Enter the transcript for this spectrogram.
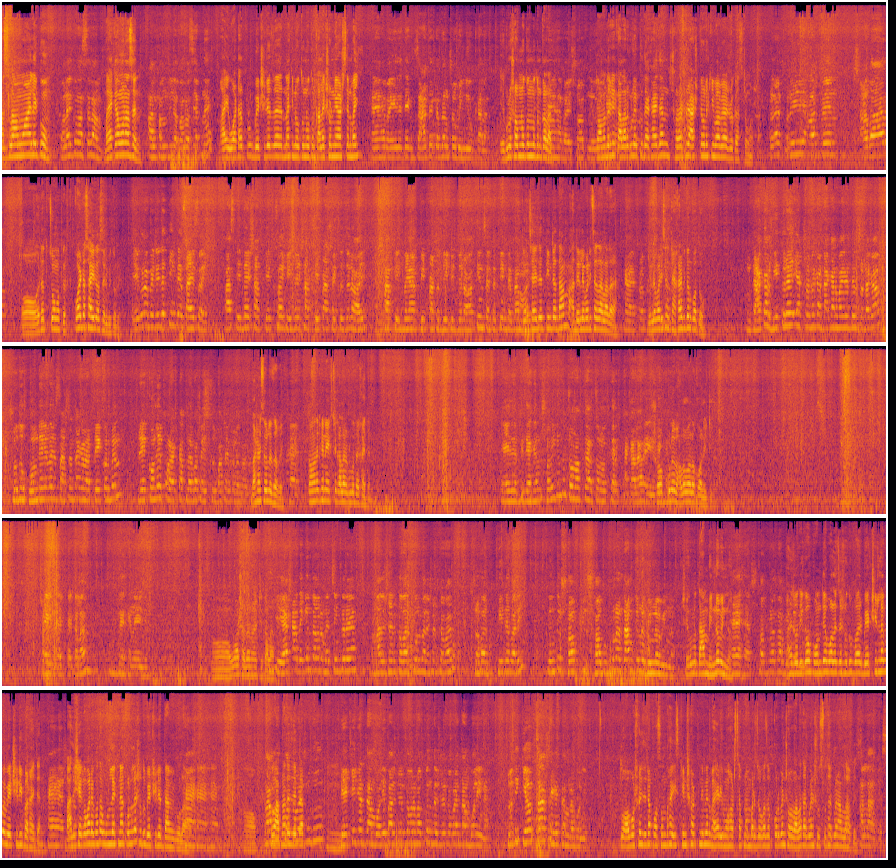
আসসালামু আলাইকুম। ওয়ালাইকুম আসসালাম। ভাই কেমন আছেন? আলহামদুলিল্লাহ ভালো আছি। আপনি? ভাই ওয়াটারপ্রুফ বেডশিটের নাকি নতুন নতুন কালেকশন নিয়ে আসছেন ভাই? হ্যাঁ হ্যাঁ ভাই এই দেখ যা দেখতেছেন সবই নিউ কালার এগুলো সব নতুন নতুন কালার হ্যাঁ হ্যাঁ ভাই সব নিউ তো আমাদেরকে কালারগুলো একটু দেখাই দেন সরাসরি আসতে হলে কীভাবে আসবে কাস্টমার সরাসরি আসবেন সাবার ও এটা তো চমৎকার। কয়টা সাইজ আছে এর ভিতরে? এগুলো বেটিটা তিনটে সাইজ হয়। পাঁচ ফিট বাই সাত ফিট ছয় ফিট বাই সাত ফিট পাঁচ ফিট জোড়া হয়। সাত ফিট বাই আট ফিট পাঁচশো দুই ফিট জোড়া হয়। তিন সাইজের তিনটে দাম তিন সাইজের তিনটা দাম আর ডেলিভারি চার্জ আলাদা। হ্যাঁ ডেলিভারি চার্জ ঢাকার ভিতর কত? ঢাকার ভিতরে একশো টাকা ঢাকার বাইরে দেড়শো টাকা। শুধু হোম ডেলিভারি পাঁচশো টাকা পে করবেন। পে করলে প্রোডাক্ট আপনার বাসায় বাসায় চলে যাবে। বাসায় চলে যাবে। হ্যাঁ। তো আমাদেরকে নেক্সট কালারগুলো দেখাই দেন। এই যে দেখেন সবই কিন্তু চমৎকার চমৎকার কালার এই সবগুলো ভালো ভালো কোয়ালিটি দেখেন। এই যে একটা কালার দেখেন এই যে। ও অসাধারণ একটি কালারের সাথে কিন্তু আমরা ম্যাচিং করে বালিশের কভার ফুল বালিশের কভার সহ দিতে পারি। কিন্তু সব সবগুলোর দাম কিন্তু ভিন্ন ভিন্ন। সেগুলোর দাম ভিন্ন ভিন্ন। হ্যাঁ হ্যাঁ দাম মানে যদি কেউ ফোন দিয়ে বলে যে শুধু বেডশিট লাগবে বেডশিটই পাঠাই দেন। হ্যাঁ বালিশ একেবারে কথা উল্লেখ না করলে শুধু বেডশিটের দামই বলা হয়। হ্যাঁ হ্যাঁ হ্যাঁ। তো তো আপনাদের যেটা শুধু বেডশিটের দাম বলি বালিশের কভার বা কোন বালিশের কভারের দাম বলি না। যদি কেউ চায় সেক্ষেত্রে আমরা বলি। তো অবশ্যই যেটা পছন্দ হয় স্ক্রিনশট নেবেন, ভাইয়ের ইমো হোয়াটসঅ্যাপ নাম্বারে যোগাযোগ করবেন। সবাই ভালো থাকবেন, সুস্থ থাকবেন। আল্লাহ হাফেজ। আল্লাহ হাফেজ।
